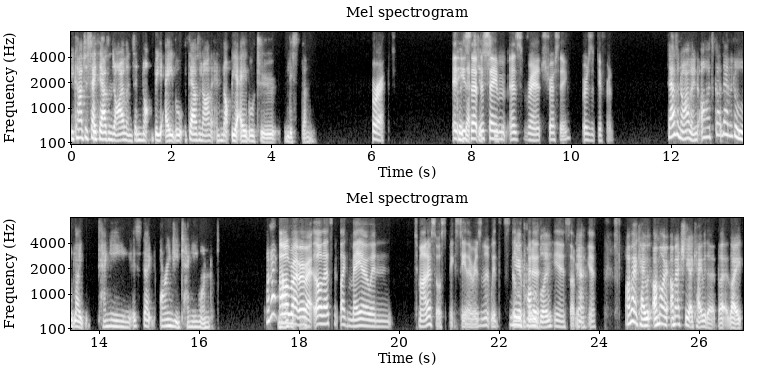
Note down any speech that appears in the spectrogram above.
You can't just say thousand islands and not be able thousand island and not be able to list them. correct. And is that the same stupid. as ranch dressing, or is it different? Thousand Island, oh, it's got that little like tangy, it's that orangey tangy one. Oh, right, right, right. Oh, that's like mayo and tomato sauce mixed together, isn't it? With Yeah, bit of probably. yeah, something. Yeah. Yeah. I'm okay with I'm I'm actually okay with it, but like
